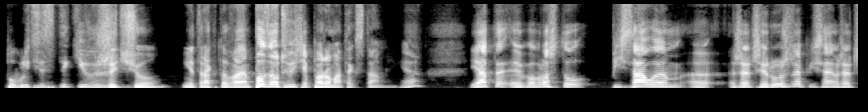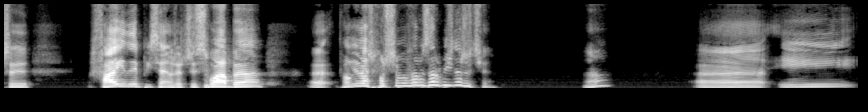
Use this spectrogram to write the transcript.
publicystyki w życiu nie traktowałem, poza oczywiście paroma tekstami. Nie? Ja te, y, po prostu pisałem e, rzeczy różne, pisałem rzeczy fajne, pisałem rzeczy słabe, e, ponieważ potrzebowałem zarobić na życie. No? E, I,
